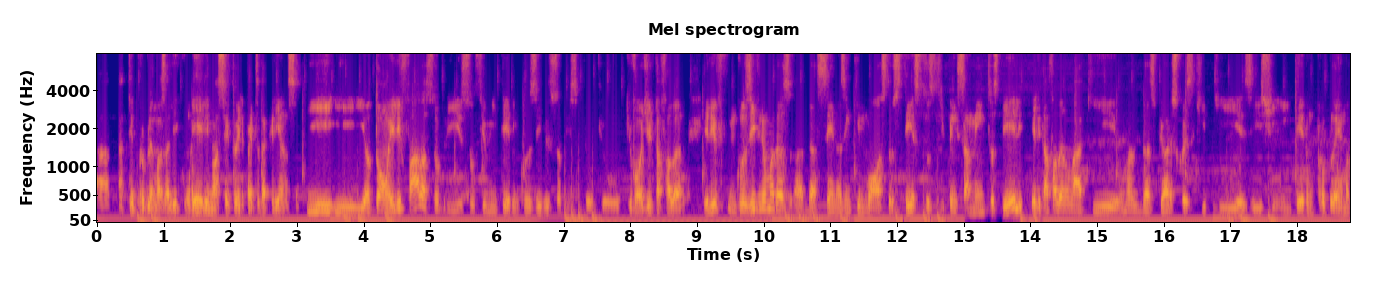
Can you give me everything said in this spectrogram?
a, a, ter problemas ali com ele, não aceitou ele perto da criança. E, e, e o Tom, ele fala sobre isso o filme inteiro, inclusive sobre isso que, o, que o, que o Valdir tá falando. Ele, inclusive, numa das, das cenas em que mostra os textos de pensamentos dele, ele tá falando lá que uma das piores coisas que, que existe em ter um problema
